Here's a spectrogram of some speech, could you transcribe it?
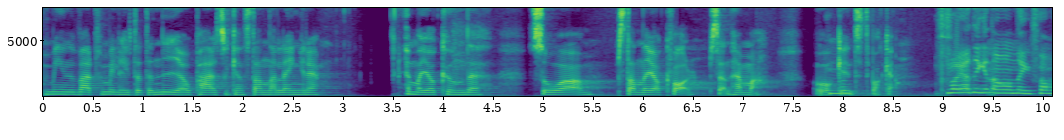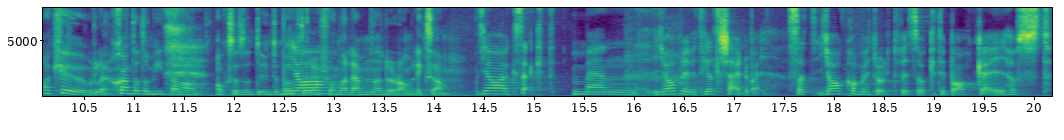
min värdfamilj har hittat en ny au pair som kan stanna längre än vad jag kunde så um, stannar jag kvar sen hemma och Mm. åker inte tillbaka. För jag hade ingen aning, fan vad kul. Skönt att de hittade någon också så att du inte bara åkte Ja. därifrån och lämnade dem liksom. Ja, exakt. Men jag har blivit helt kär i Dubai. Så att jag kommer troligtvis åka tillbaka i höst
